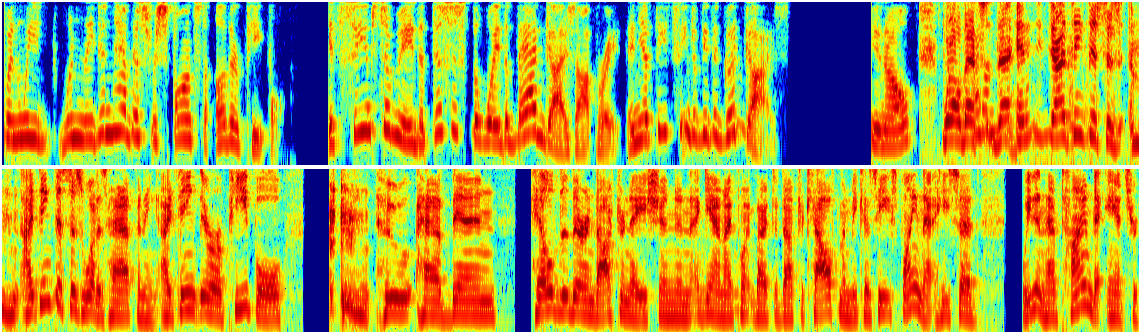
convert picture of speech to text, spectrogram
when we when they didn't have this response to other people? It seems to me that this is the way the bad guys operate, and yet these seem to be the good guys you know? Well that's that and i think this is i think this is what is happening. I think there are people who have been held to their indoctrination and again i point back to dr kaufman because he explained that. He said we didn't have time to answer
